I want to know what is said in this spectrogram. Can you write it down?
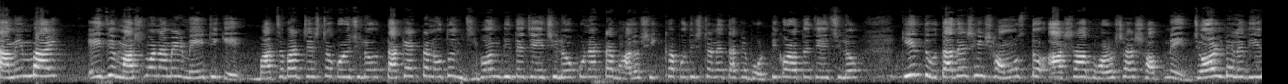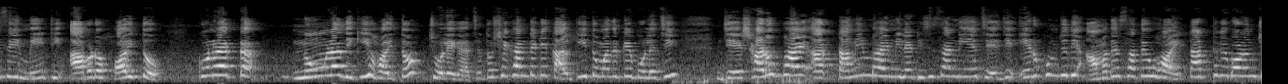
তামিম ভাই, এই যে মাসমা নামের মেয়েটিকে বাঁচাবার চেষ্টা করেছিল, তাকে একটা নতুন জীবন দিতে চেয়েছিল, কোনো একটা ভালো শিক্ষা প্রতিষ্ঠানে তাকে ভর্তি করাতে চেয়েছিল, কিন্তু তাদের সেই সমস্ত আশা, ভরসার স্বপ্নে জল ঢেলে দিয়ে সেই মেয়েটি আবারও হয়তো কোনো একটা নোংরা দিকই হয়তো চলে গেছে। তো সেখান থেকে কালকেই তোমাদেরকে বলেছি যে শাহরুখ ভাই আর তামিম ভাই মিলে ডিসিশান নিয়েছে যে এরকম যদি আমাদের সাথেও হয়, তার থেকে বরঞ্চ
